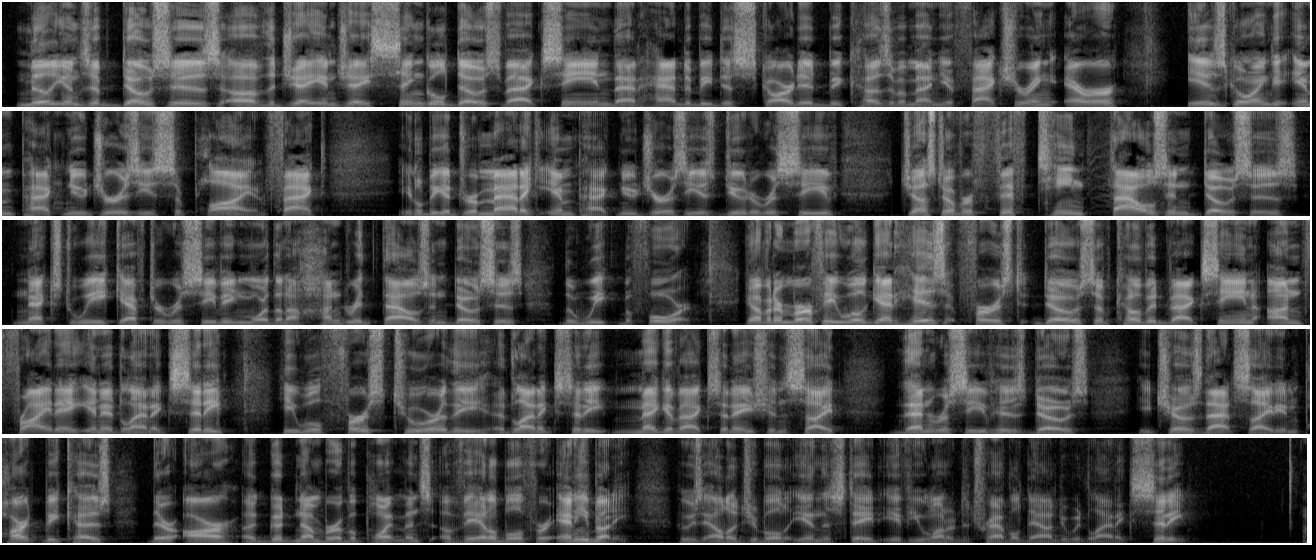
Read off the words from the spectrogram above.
millions of doses of the J&J single dose vaccine that had to be discarded because of a manufacturing error is going to impact New Jersey's supply. In fact, it'll be a dramatic impact. New Jersey is due to receive just over 15,000 doses next week after receiving more than 100,000 doses the week before. Governor Murphy will get his first dose of COVID vaccine on Friday in Atlantic City. He will first tour the Atlantic City mega vaccination site, then receive his dose. He chose that site in part because there are a good number of appointments available for anybody who's eligible in the state if you wanted to travel down to Atlantic City.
